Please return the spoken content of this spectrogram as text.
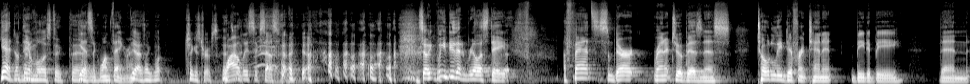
Yeah, don't they have minimalistic than Yeah, it's like one thing, right? yeah, it's like what chicken strips. Wildly successful. so we can do that in real estate. A fence, some dirt, rent it to a business, totally different tenant, B2B than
